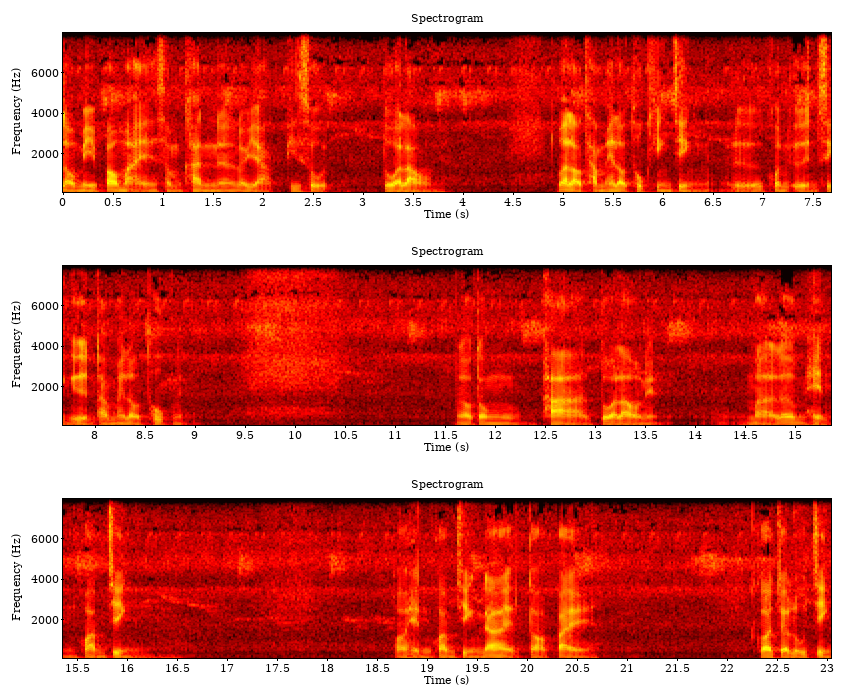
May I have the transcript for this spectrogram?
เรามีเป้าหมายสำคัญนะเราอยากพิสูจน์ตัวเรา ว่าเราทำให้เราทุกข์จริง ๆ หรือคนอื่นสิ่งอื่นทำให้เราทุกข์เนี่ย เราต้องพาตัวเราเนี่ย มาเริ่มเห็นความจริง พอเห็นความจริงได้ต่อไป ก็จะรู้จริง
